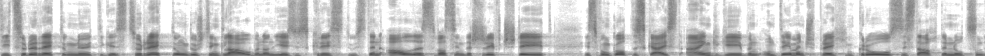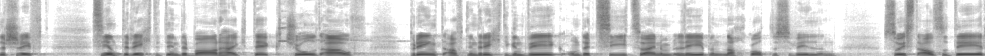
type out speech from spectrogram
die zur Rettung nötig ist, zur Rettung durch den Glauben an Jesus Christus. Denn alles, was in der Schrift steht, ist von Gottes Geist eingegeben und dementsprechend groß ist auch der Nutzen der Schrift. Sie unterrichtet in der Wahrheit, deckt Schuld auf, bringt auf den richtigen Weg und erzieht zu einem Leben nach Gottes Willen. So ist also der,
